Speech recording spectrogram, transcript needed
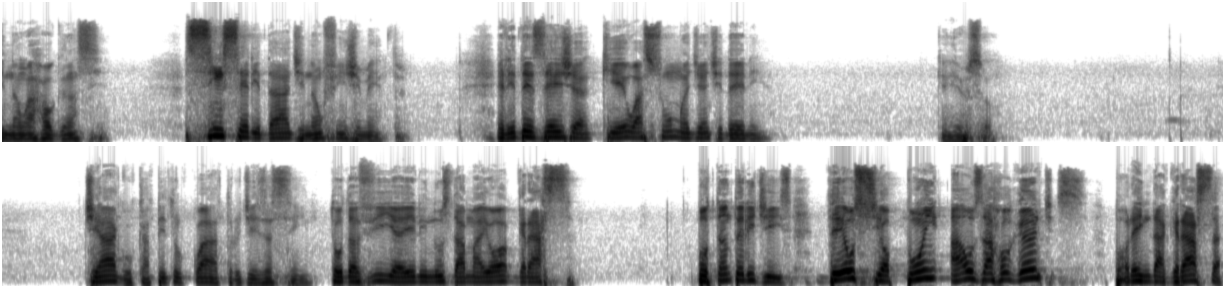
e não arrogância. Sinceridade e não fingimento. Ele deseja que eu assuma diante dele quem eu sou. Tiago, capítulo 4, diz assim: Todavia ele nos dá maior graça. Portanto, ele diz: Deus se opõe aos arrogantes, porém dá graça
